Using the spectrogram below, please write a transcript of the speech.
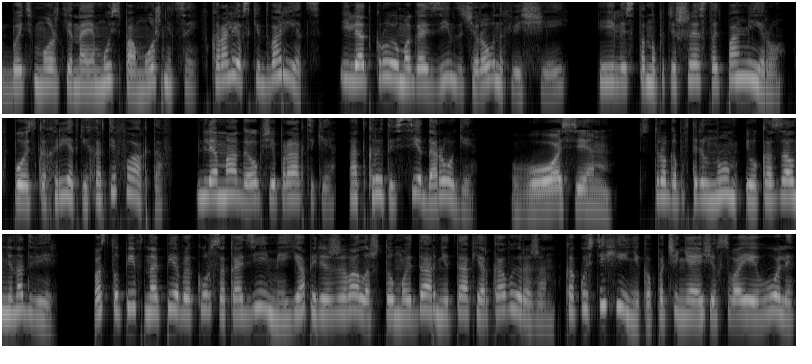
Быть может, я наймусь помощницей в королевский дворец, или открою магазин зачарованных вещей, или стану путешествовать по миру в поисках редких артефактов. Для мага общей практики открыты все дороги. «Восемь!» — строго повторил Ном и указал мне на дверь. Поступив на первый курс академии, я переживала, что мой дар не так ярко выражен, как у стихийников, подчиняющих своей воле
